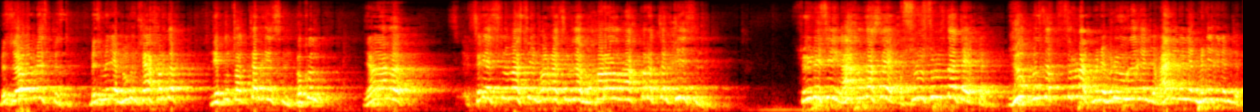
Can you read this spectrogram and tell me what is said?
Біз жау емеспіз. Біз міне бүгін шақырдық. Депутаттар келсін бүкіл жаңағы средства массовой информация мына бұқаралық ақпараттар келсін. Сөйлесейік ақылдасайық ұсынысымызды айтайық деп. Жоқ бізді қыстырмақ міне біреу келген жоқ әлі келемін міне келемін деп.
